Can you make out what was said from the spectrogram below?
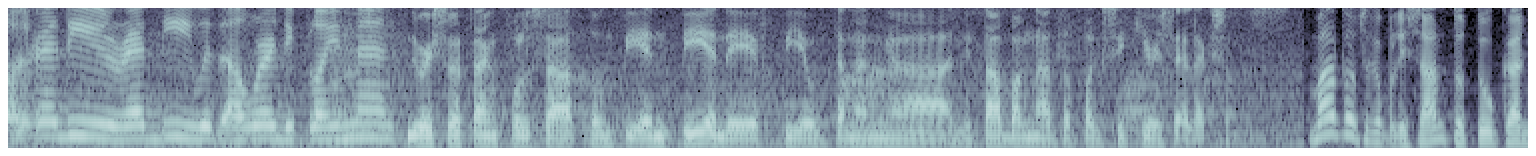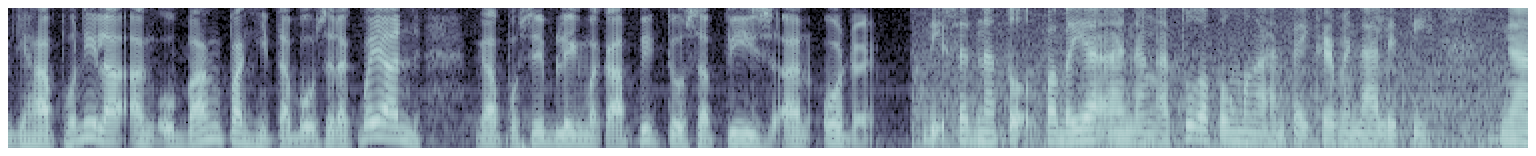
already ready with our deployment We're so thankful sa atong PNP and AFP ug tanan nga nitabang nato pag secure sa elections. Matod sa kapulisan, tutukan gihapon nila ang ubang panghitabo sa dakbayan nga posibleng makaapekto sa peace and order. Di sad nato pabayaan ang ato apong mga anti-criminality nga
